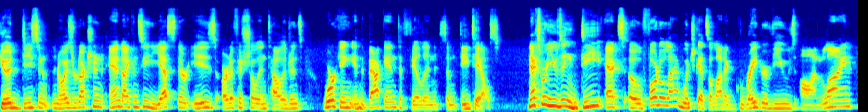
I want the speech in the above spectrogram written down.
Good, decent noise reduction. And I can see, yes, there is artificial intelligence working in the back end to fill in some details. Next, we're using DxO Photolab, which gets a lot of great reviews online.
